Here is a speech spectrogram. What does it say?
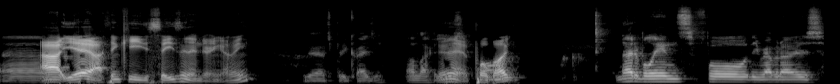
Um, Uh, yeah, I think he's season ending. I think. yeah, it's pretty crazy. Unlucky. Yeah, poor bloke. Um, Notable ins for the Rabbitohs:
